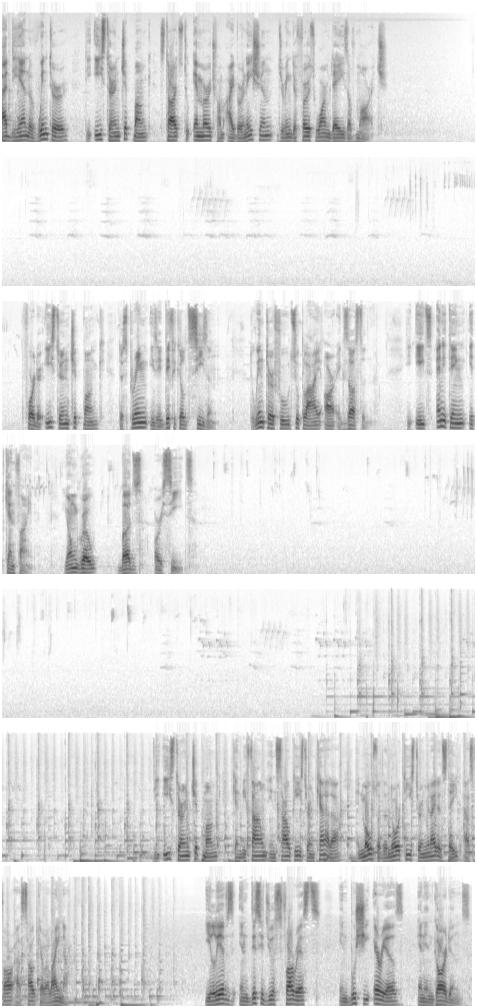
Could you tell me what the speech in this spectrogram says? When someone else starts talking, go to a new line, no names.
At the end of winter, the eastern chipmunk starts to emerge from hibernation during the first warm days of March. For the eastern chipmunk, the spring is a difficult season. The winter food supply are exhausted. He eats anything it can find young growth, buds, or seeds. The eastern chipmunk can be found in southeastern Canada and most of the northeastern United States as far as South Carolina. He lives in deciduous forests, in bushy areas, and in gardens.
